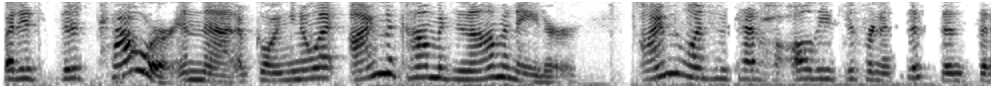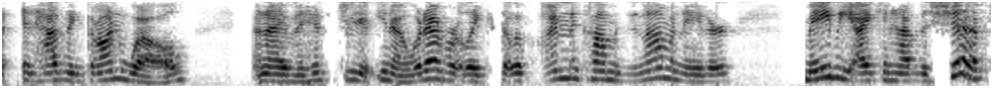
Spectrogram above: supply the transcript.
But it's there's power in that of going. You know what? I'm the common denominator. I'm the one who's had all these different assistants that it hasn't gone well, and I have a history of you know whatever. Like so, if I'm the common denominator, maybe I can have the shift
